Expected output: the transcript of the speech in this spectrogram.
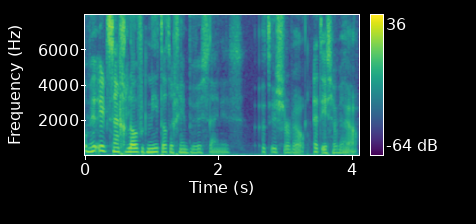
om heel eerlijk te zijn geloof ik niet dat er geen bewustzijn is. het is er wel. Het is er wel. Ja.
